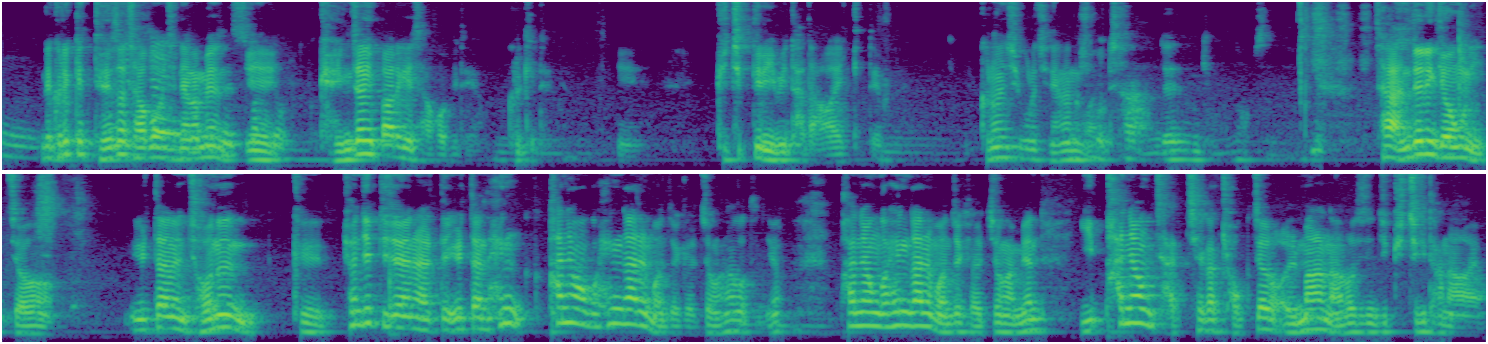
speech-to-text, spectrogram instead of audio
음. 근데 그렇게 돼서 작업을 진행하면 될 수밖에 예. 굉장히 빠르게 작업이 돼요. 그렇게 되면 예. 규칙들이 이미 다 나와 있기 때문에 그런 식으로 진행하는 거예요. 뭐잘안 되는 경우는 없었나요? 잘 안 되는 경우는 있죠. 일단은 저는 그 편집 디자인 할때 일단 행, 판형하고 행간을 먼저 결정을 하거든요. 판형과 행간을 먼저 결정하면 이 판형 자체가 격자로 얼마나 나눠지는지 규칙이 다 나와요.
